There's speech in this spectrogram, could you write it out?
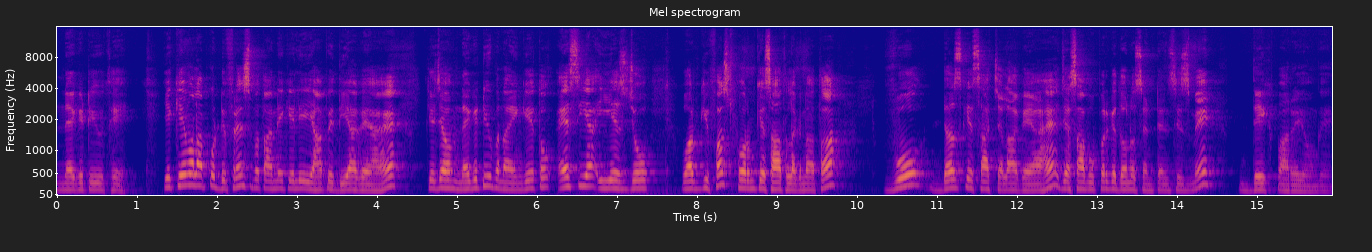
नेगेटिव थे. ये केवल आपको डिफरेंस बताने के लिए यहाँ पे दिया गया है कि जब हम नेगेटिव बनाएँगे तो एस या ई एस जो वर्ब की फ़र्स्ट फॉर्म के साथ लगना था, वो डज के साथ चला गया है, जैसा आप ऊपर के दोनों सेंटेंसेस में देख पा रहे होंगे.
